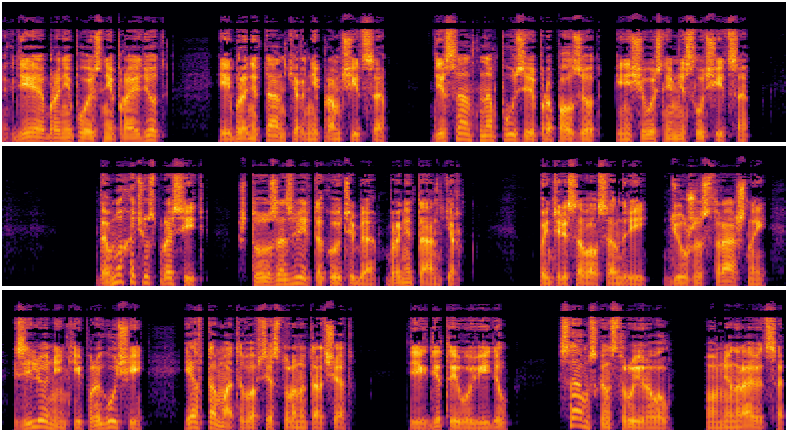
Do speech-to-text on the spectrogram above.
Где бронепоезд не пройдет и бронетанкер не промчится, десант на пузе проползет, и ничего с ним не случится. Давно хочу спросить, «Что за зверь такой у тебя, бронетанкер?» — поинтересовался Андрей. «Дюже страшный, зелененький, прыгучий, и автоматы во все стороны торчат». «И где ты его видел?» «Сам сконструировал. Он мне нравится.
